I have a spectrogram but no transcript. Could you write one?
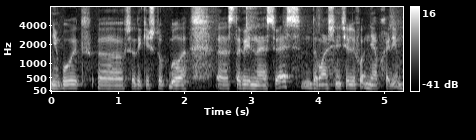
не будет. Э, Все-таки, чтобы была э, стабильная связь, домашний телефон необходим.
